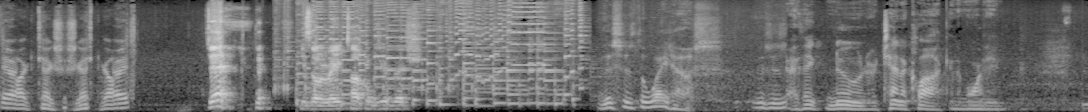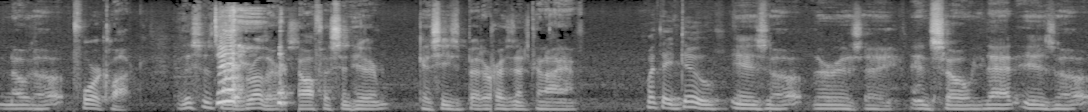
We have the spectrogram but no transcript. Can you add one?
Yeah, architecture, yes, all right. Jeff, he's already talking gibberish. This is the White House. This is, I think, noon or 10 o'clock in the morning. No, uh, 4 o'clock. This is my brother's office in here because he's better president than I am. What they do is uh, there is a, and so that is a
